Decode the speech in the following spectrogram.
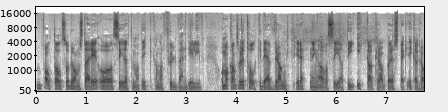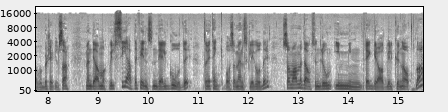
valgte altså Brane Sterri å si dette med at de ikke kan ha fullverdige liv. Og Man kan selvfølgelig tolke det vrangt i retning av å si at de ikke har krav på respekt, ikke har krav på beskyttelse. Men det han nok vil si, er at det finnes en del goder som vi tenker på som menneskelige goder, som man med Downs syndrom i mindre grad vil kunne oppnå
